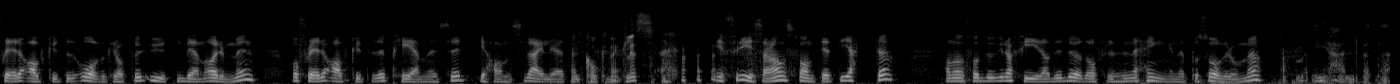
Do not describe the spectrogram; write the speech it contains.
flere avkuttede overkropper uten ben og armer, og flere avkuttede peniser i hans leilighet. Cocknecklace. I fryseren hans fant de et hjerte. Han hadde fotografier av de døde ofrene sine hengende på soverommet. Men i helvete.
